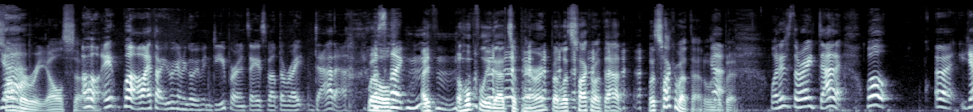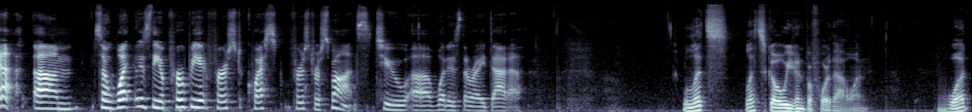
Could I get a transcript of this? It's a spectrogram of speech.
Yeah. summary also. Oh, it, well, I thought you were going to go even deeper and say it's about the right data. I Well, like, I, mhm. hopefully that's apparent, but let's talk about that. Let's talk about that a little bit. What is the right data? Well, uh, yeah. Um, so, what is the appropriate first quest, first response to uh, what is the right data? Well, let's let's go even before that one. What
